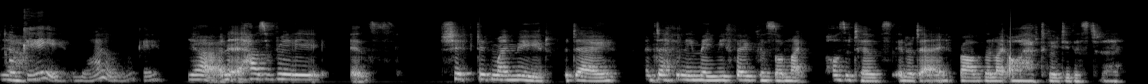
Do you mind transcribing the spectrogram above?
Yeah. okay wow okay. Yeah and it has really it's shifted my mood for the day and definitely made me focus on like positives in a day rather than like oh i have to go do this today.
